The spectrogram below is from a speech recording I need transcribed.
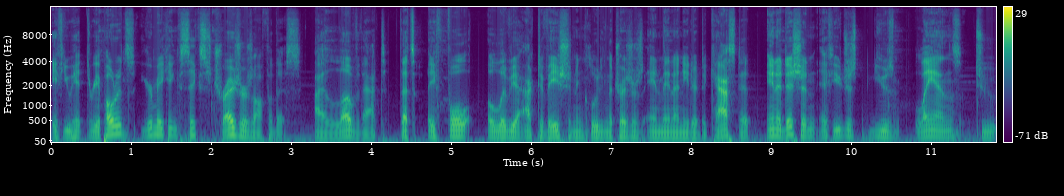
If you hit three opponents, you're making six treasures off of this. I love that. That's a full Olivia activation, including the treasures and mana needed to cast it. In addition, if you just use lands to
